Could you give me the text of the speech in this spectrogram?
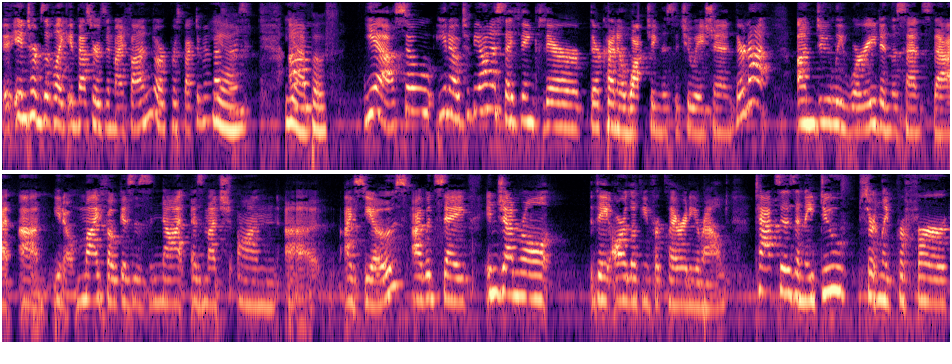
in terms of like investors in my fund or prospective investors? Yeah, yeah um, both. Yeah, so you know, to be honest, I think they're they're kind of watching the situation. They're not unduly worried in the sense that um, you know my focus is not as much on uh, ICOs. I would say in general they are looking for clarity around taxes, and they do certainly prefer.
